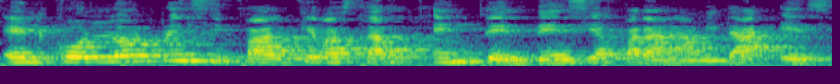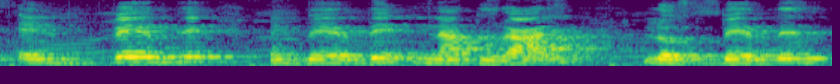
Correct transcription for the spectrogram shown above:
El color principal que va a estar en tendencia para Navidad es el verde, el verde natural, los verdes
